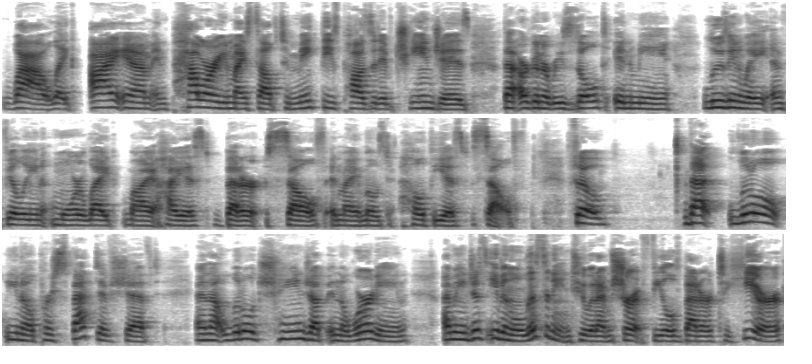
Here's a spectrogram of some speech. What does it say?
wow, like I am empowering myself to make these positive changes that are going to result in me losing weight and feeling more like my highest, better self and my most healthiest self. So, that little, you know, perspective shift and that little change up in the wording, I mean, just even listening to it, I'm sure it feels better to hear,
